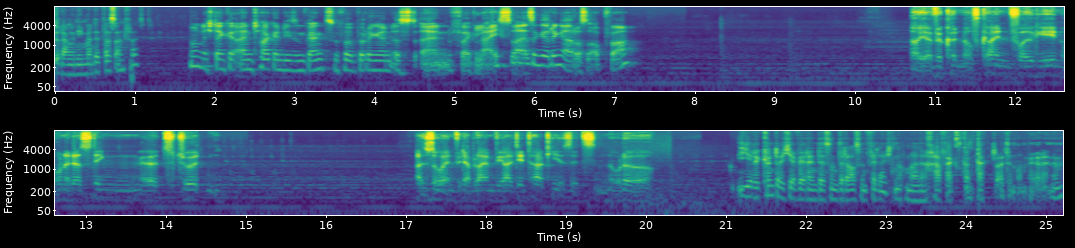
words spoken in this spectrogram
Solange niemand etwas anfasst. Nun, ich denke, einen Tag in diesem Gang zu verbringen, ist ein vergleichsweise geringeres Opfer. Naja, wir können auf keinen Fall gehen, ohne das Ding äh, zu töten. Also entweder bleiben wir halt den Tag hier sitzen oder. Ihr könnt euch ja währenddessen draußen vielleicht nochmal nach Hafax Kontaktleuten umhören. Ne?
